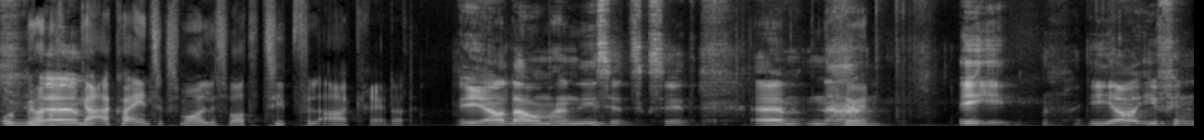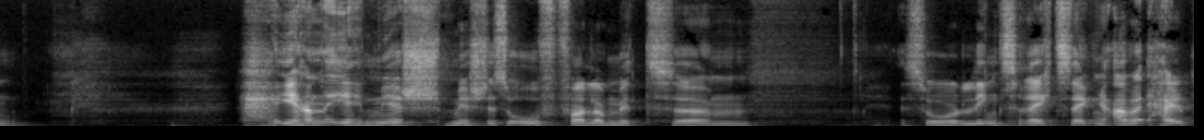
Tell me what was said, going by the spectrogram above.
Und wir haben ähm, gar kein einziges Mal das Wort Zipfel angeredet. Ja, darum haben die es jetzt gesehen. Ähm, nein, ja, ich finde. Ich ich, mir, mir ist das auch aufgefallen mit ähm, so links-rechts denken, aber halt,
